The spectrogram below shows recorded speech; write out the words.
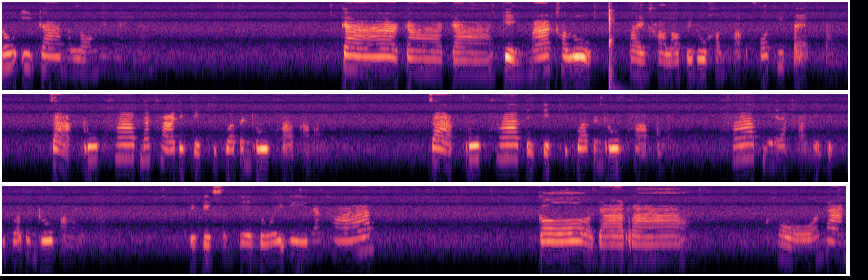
นกอีกามาร้องยังไง กากากาเก่งมากค่ะลูก ไปค่ะเราไปดูคำถามข้อที่ 8 กัน จากรูปภาพนะคะ เด็กๆคิดว่าเป็นรูปภาพอะไร จากรูปภาพเด็กๆคิดว่าเป็นรูปภาพอะไร ภาพนี้นะคะเด็กๆคิดว่าเป็นรูปอะไรคะเด็กๆสังเกตดูให้ดีนะคะกดารา ขอนาง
